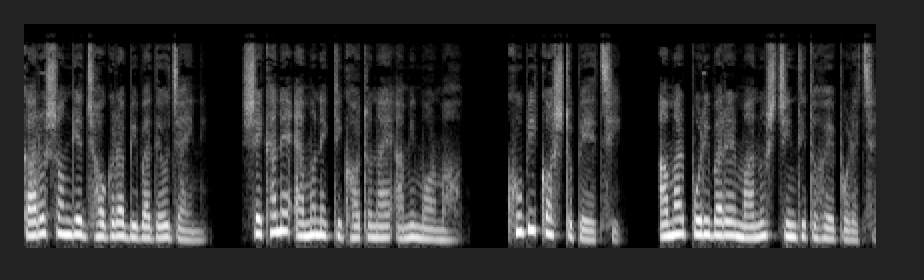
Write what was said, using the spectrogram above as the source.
কারও সঙ্গে ঝগড়া বিবাদেও যায়নি সেখানে এমন একটি ঘটনায় আমি মর্মাহ খুবই কষ্ট পেয়েছি। আমার পরিবারের মানুষ চিন্তিত হয়ে পড়েছে।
